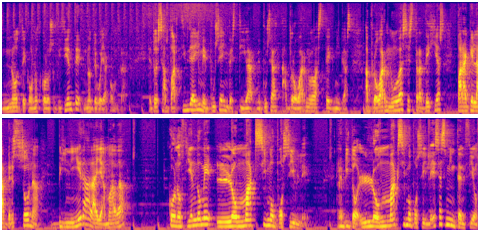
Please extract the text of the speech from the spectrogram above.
no te conozco lo suficiente, no te voy a comprar. Entonces a partir de ahí me puse a investigar, me puse a, probar nuevas técnicas, a probar nuevas estrategias para que la persona viniera a la llamada conociéndome lo máximo posible. Repito, lo máximo posible. Esa es mi intención.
